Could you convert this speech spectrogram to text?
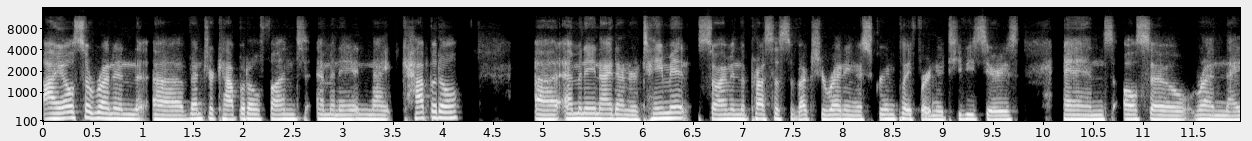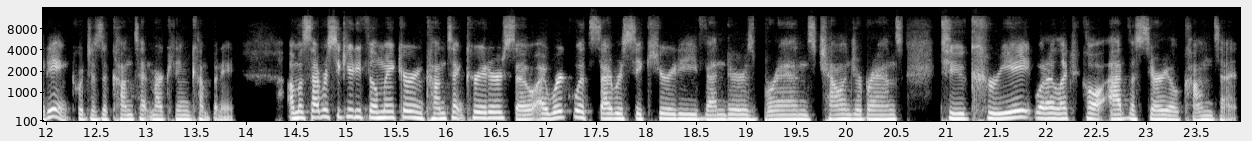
I also run an uh, venture capital fund, M&A Knight Capital, uh, M&A Knight Entertainment. So I'm in the process of actually writing a screenplay for a new TV series and also run Knight Ink., which is a content marketing company. I'm a cybersecurity filmmaker and content creator. So I work with cybersecurity vendors, brands, challenger brands to create what I like to call adversarial content,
